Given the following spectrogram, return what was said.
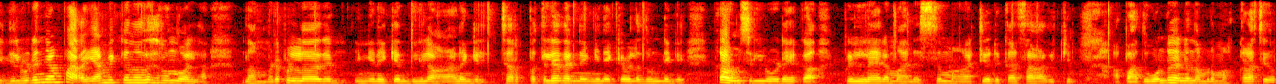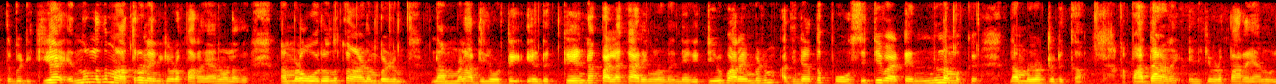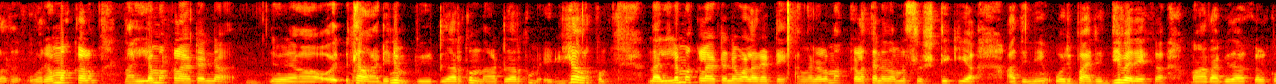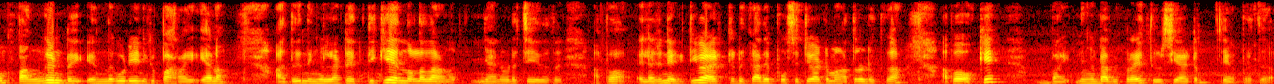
ഇതിലൂടെ ഞാൻ പറയാൻ വെക്കുന്നത് വേറൊന്നുമല്ല. നമ്മുടെ പിള്ളേരും ഇങ്ങനെയൊക്കെ എന്തെങ്കിലും ആണെങ്കിൽ ചെറുപ്പത്തിലെ തന്നെ ഇങ്ങനെയൊക്കെ വല്ലതുണ്ടെങ്കിൽ കൗൺസിലിലൂടെയൊക്കെ പിള്ളേരെ മനസ്സ് മാറ്റിയെടുക്കാൻ സാധിക്കും. അപ്പോൾ അതുകൊണ്ട് തന്നെ നമ്മുടെ മക്കളെ ചേർത്ത് പിടിക്കുക എന്നുള്ളത് മാത്രമാണ് എനിക്കിവിടെ പറയാനുള്ളത്. നമ്മൾ ഓരോന്ന് കാണുമ്പോഴും നമ്മൾ അതിലോട്ട് എടുക്കേണ്ട പല കാര്യങ്ങളുണ്ട്. നെഗറ്റീവ് പറയുമ്പോഴും അതിന്റെ അകത്ത് പോസിറ്റീവായിട്ട് എന്ന് നമുക്ക് നമ്മളോട്ട് എടുക്കാം. അപ്പോൾ അതാണ് എനിക്കിവിടെ പറയാനുള്ളത്. ഓരോ മക്കളും നല്ല മക്കളായിട്ട് തന്നെ നാടിനും വീട്ടുകാർക്കും നാട്ടുകാർക്കും എല്ലാവർക്കും നല്ല മക്കളായിട്ട് തന്നെ വളരട്ടെ. അങ്ങനെയുള്ള മക്കളെ തന്നെ നമ്മൾ സൃഷ്ടിക്കുക. അതിന് ഒരു പരിധി വരെയൊക്കെ മാതാപിതാക്കൾക്കും പങ്കുണ്ട് എന്ന് കൂടി എനിക്ക് പറയണം. അത് നിങ്ങളിലോട്ട് എത്തിക്കുക എന്നുള്ളതാണ് ഞാനിവിടെ ചെയ്തത്. അപ്പോൾ എല്ലാവരും നെഗറ്റീവായിട്ട് എടുക്കാതെ പോസിറ്റീവായിട്ട് മാത്രം എടുക്കുക. അപ്പോൾ ഓക്കെ ബൈ നിങ്ങളുടെ അഭിപ്രായം തീർച്ചയായിട്ടും രേഖപ്പെടുത്തുക.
